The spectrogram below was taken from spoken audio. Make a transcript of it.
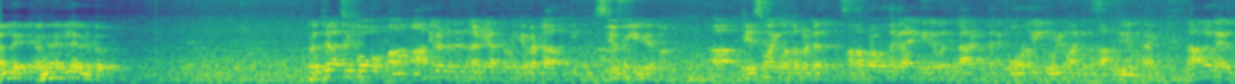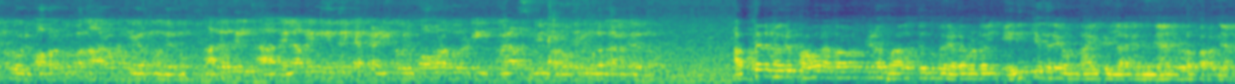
അല്ലേ? അങ്ങനെയല്ലേ വേണ്ടത്? പൃഥ്വിരാജ് ഇപ്പോ ആദ്യഘട്ടത്തിൽ നടി ആക്രമിക്കപ്പെട്ട കേസുമായി ബന്ധപ്പെട്ട് സഹപ്രവർത്തകരായ നിരവധി താരങ്ങൾ തന്നെ കോടതിയിൽ ഒഴിവാക്കുന്ന സാഹചര്യം ഉണ്ടായി. താങ്കൾ കരുതുന്നുണ്ട്? ഒരു പവർ ഗ്രൂപ്പ് എന്ന ആരോപണം ഉയർന്നു വന്നിരുന്നു. അത്തരത്തിൽ എല്ലാവരെയും നിയന്ത്രിക്കാൻ കഴിയുന്ന ഒരു പവർ അതോറിറ്റി മലയാള സിനിമയിൽ പ്രവർത്തിക്കുന്നുണ്ടെന്ന് താങ്കൾ കരുതുന്നു? അത്തരം ഒരു പവർ അതോറിറ്റിയുടെ ഭാഗത്തു നിന്നും ഇടപെടൽ എനിക്കെതിരെ ഉണ്ടായിട്ടില്ല എന്ന് ഞാൻ ഇവിടെ പറഞ്ഞാൽ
